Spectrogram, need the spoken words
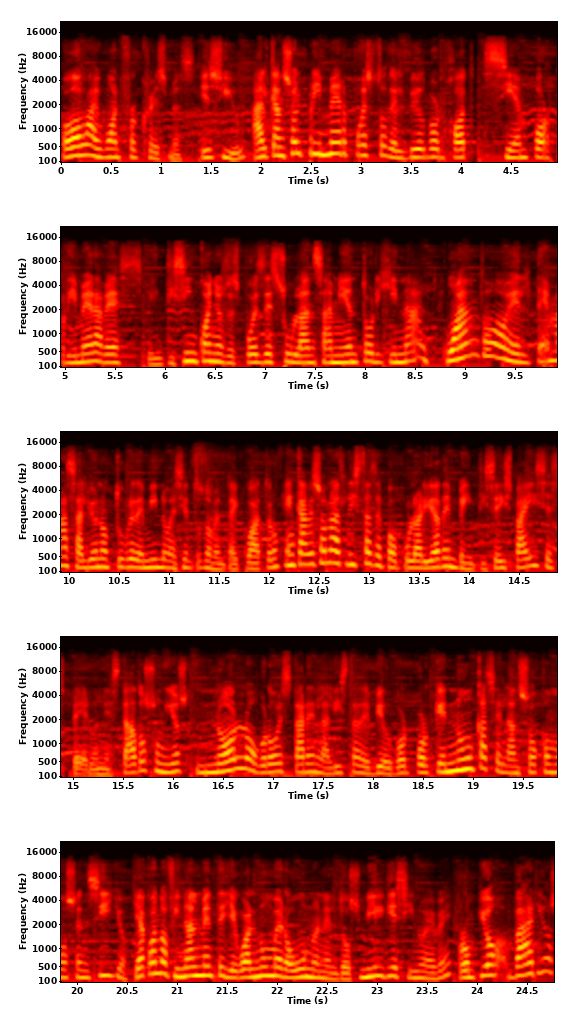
All I Want for Christmas Is You, alcanzó el primer puesto del Billboard Hot 100 por primera vez, 25 años después de su lanzamiento original. Cuando el tema salió en octubre de 1994, encabezó las listas de popularidad en 26 países, pero en Estados Unidos no logró estar en la lista de Billboard porque nunca se lanzó como sencillo. Ya cuando finalmente llegó al número uno en el 2019, rompió varios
